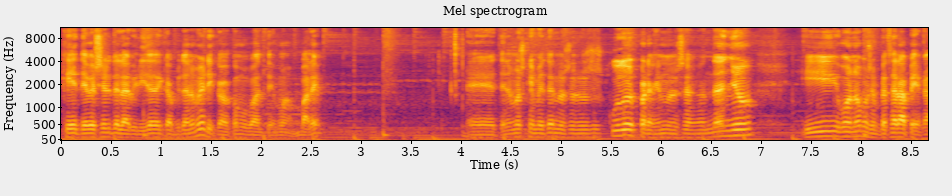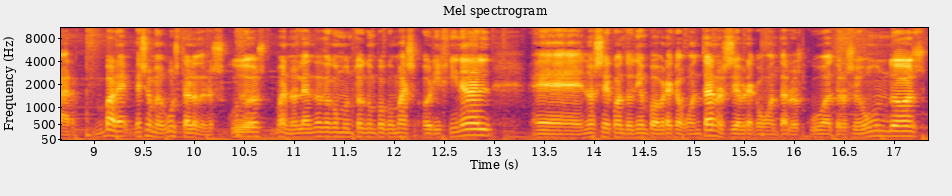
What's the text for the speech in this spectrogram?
Que debe ser de la habilidad de Capitán América. ¿Cómo va? Vale. Eh, tenemos que meternos en los escudos para que no les hagan daño. Y bueno, pues empezar a pegar. Vale, eso me gusta, lo de los escudos. Bueno, le han dado como un toque un poco más original. Eh, no sé cuánto tiempo habrá que aguantar. No sé si habrá que aguantar los 4 segundos,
